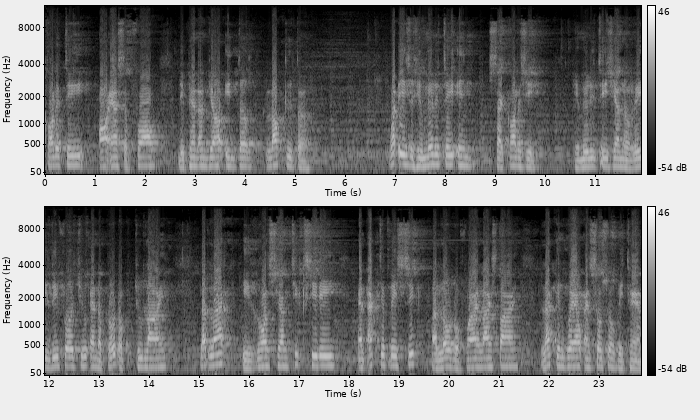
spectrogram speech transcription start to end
quality or as a fall depend on your interlocutor. What is humility in psychology? Humility generally refers to an approach of to life that lack egocentricity and actively seek a low-profile lifestyle lacking wealth and social return,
